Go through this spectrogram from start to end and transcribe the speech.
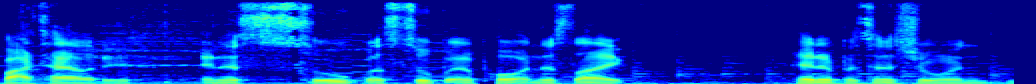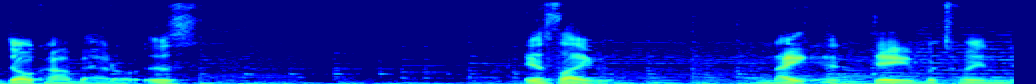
vitality, and it's super super important. It's like hidden potential in Dokkan battle. It's it's like night and day between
